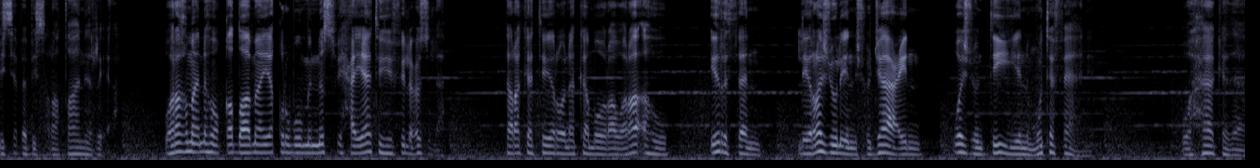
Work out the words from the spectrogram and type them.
بسبب سرطان الرئة. ورغم أنه قضى ما يقرب من نصف حياته في العزلة ترك تيرو ناكامورا وراءه إرثا لرجل شجاع وجندي متفان. وهكذا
